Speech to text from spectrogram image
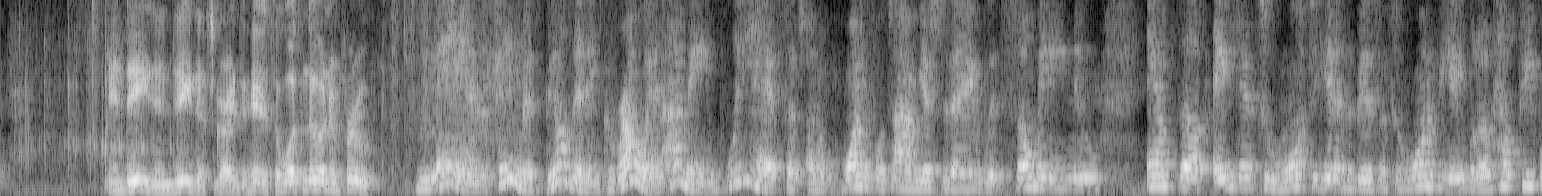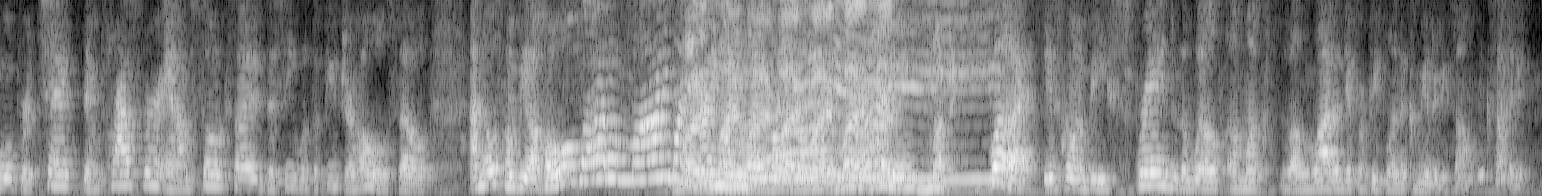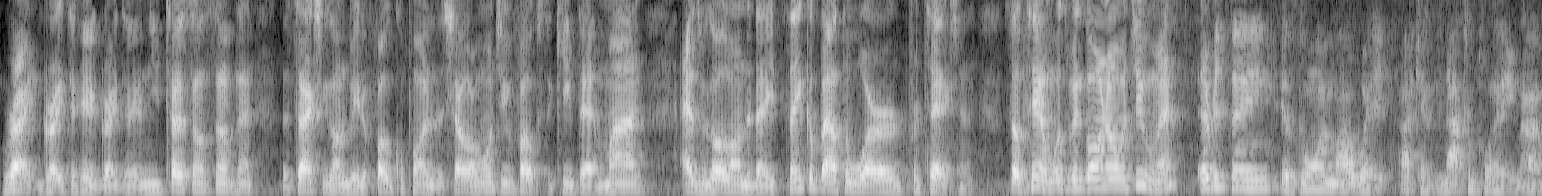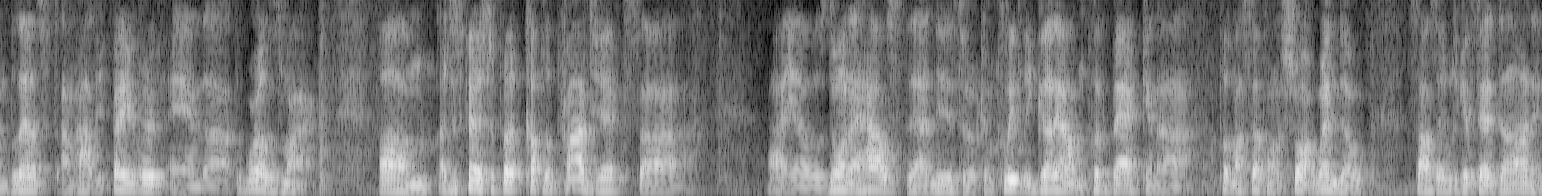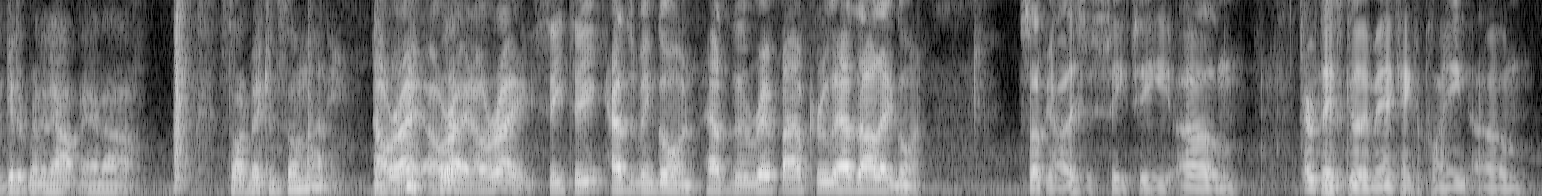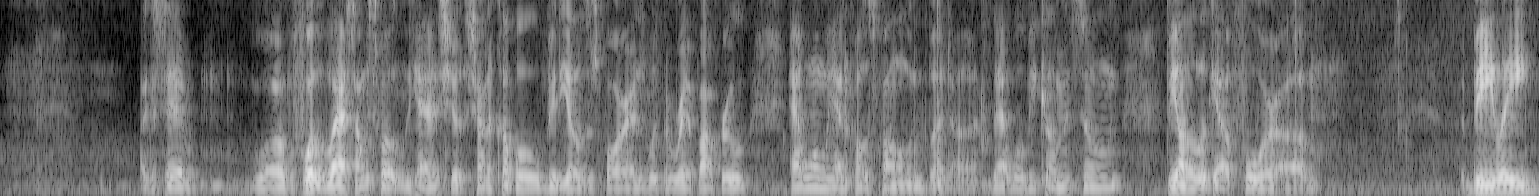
Indeed, indeed, that's great to hear. So what's new and improved? Man, the team is building and growing. I mean, we had such a wonderful time yesterday with so many new amped up agents who want to get in the business, who want to be able to help people protect and prosper. And I'm so excited to see what the future holds. So I know it's going to be a whole lot of money, money, money, money, money, money, money, money, Money. But it's going to be spreading the wealth amongst a lot of different people in the community. So I'm excited. Right, great to hear, great to hear. And you touched on something that's actually going to be the focal point of the show. I want you folks to keep that in mind as we go along today. Think about the word protection. So, Tim, what's been going on with you, man? Everything is going my way. I cannot complain. I am blessed. I'm highly favored, and uh, the world is mine. Um, I just finished a pro- couple of projects. Uh, I uh, was doing a house that I needed to completely gut out and put back, and uh, put myself on a short window. So I was able to get that done and get it rented out and uh, start making some money. All right, all right, all right. CT, how's it been going? How's the Red 5 crew? How's all that going? What's up, y'all? This is CT. Um, everything's good, man. Can't complain. Um, like I said, well, before the last time we spoke, we had sh- shot a couple videos as far as with the Red Pop crew. Had one we had to postpone, but uh, that will be coming soon. Be on the lookout for um, B Lee.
